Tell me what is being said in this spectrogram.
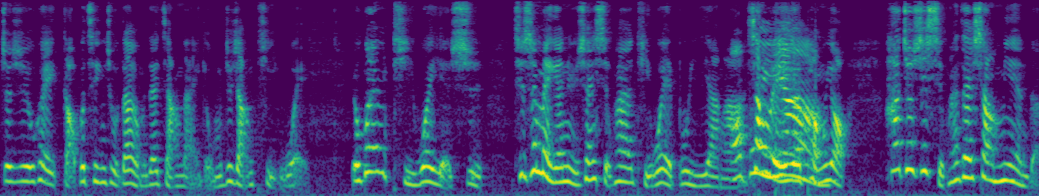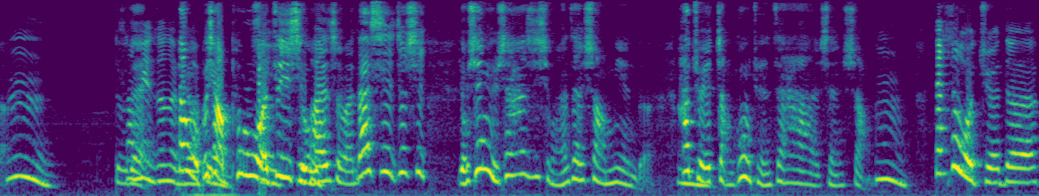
就是会搞不清楚，到底我们在讲哪一个，我们就讲体位。有关于体位也是，其实每个女生喜欢的体位也不一样啊。哦样像我有一个朋友，她就是喜欢在上面的，嗯，对不对？但我不想暴露我自己喜欢什么，但是就是有些女生她是喜欢在上面的，她觉得掌控权在她的身上。嗯，但是我觉得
